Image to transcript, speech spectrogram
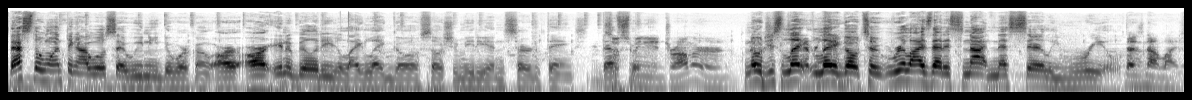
That's the one thing I will say we need to work on. Our our inability to like let go of social media and certain things. That's Social the- media drama or No, just let let it go to realize that it's not necessarily real. that is not life.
